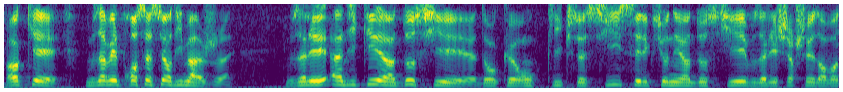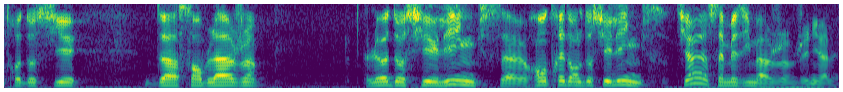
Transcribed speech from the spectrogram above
Ok, vous avez le processeur d'image. Vous allez indiquer un dossier. Donc on clique ceci, sélectionnez un dossier. Vous allez chercher dans votre dossier d'assemblage le dossier links. Rentrez dans le dossier links. Tiens, c'est mes images. Génial.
